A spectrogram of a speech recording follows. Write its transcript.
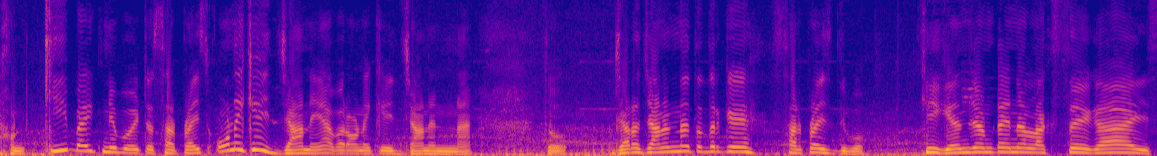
এখন কি বাইক নেব এটা সারপ্রাইজ অনেকেই জানে, আবার অনেকেই জানেন না। তো যারা জানেন না, তাদেরকে সারপ্রাইজ দিব। কি গ্যাঞ্জামটাই না লাগছে গাইস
